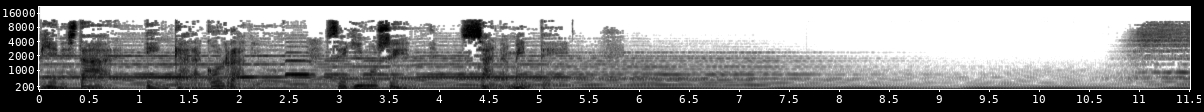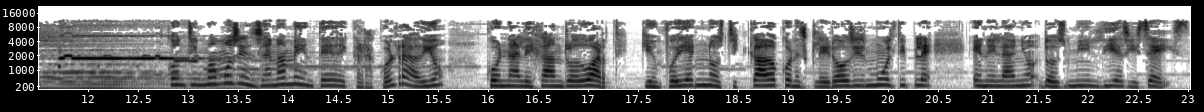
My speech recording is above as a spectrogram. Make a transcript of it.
Bienestar en Caracol Radio. Seguimos en Sanamente. Continuamos en Sanamente de Caracol Radio con Alejandro Duarte, quien fue diagnosticado con esclerosis múltiple en el año 2016.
